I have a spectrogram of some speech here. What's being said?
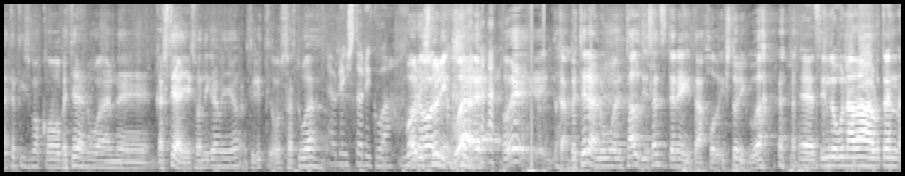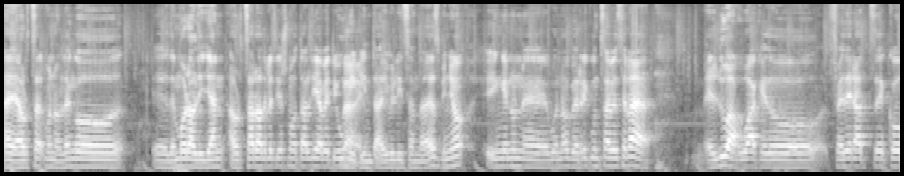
atletismoko veteranuan eh, gaztea, ez handik amino, sartua? Eure historikoa. Bueno, historikoa, eh? Jode, veteranuen taldi izan ziten eta jode, historikoa. Eh, Ezin duguna da aurten, eh, aurtza, bueno, lehengo eh, denboraldian aurtzaro atletismo taldia beti Bai. umikin eta ibilitzen da, ez? Bino, egin genuen, eh, bueno, berrikuntza bezala, helduagoak edo federatzeko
